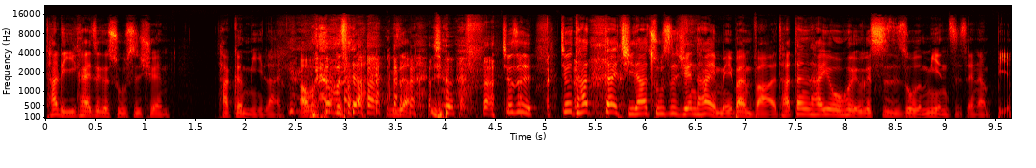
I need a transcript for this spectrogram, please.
他离开这个舒适圈。他更糜烂啊！不是不是啊，不是啊，就就是就是他在其他出事圈他也没办法，他但是他又会有个狮子座的面子在那边，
